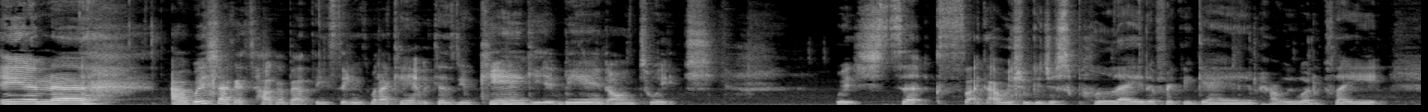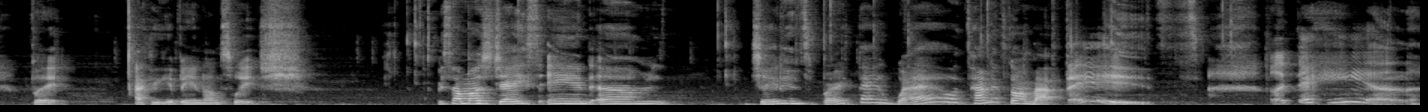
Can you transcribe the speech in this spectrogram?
And uh I wish I could talk about these things, but I can't because you can get banned on Twitch, which sucks. Like, I wish we could just play the freaking game how we want to play it, but I could get banned on Twitch. It's almost Jace and um Jaden's birthday. Wow, time is going by fast. What the hell?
